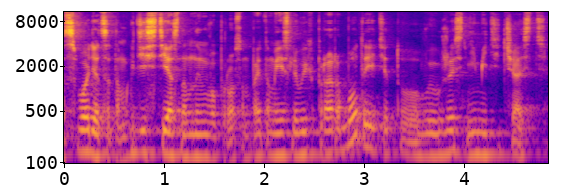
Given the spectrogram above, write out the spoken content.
сводятся там к 10 основным вопросам. Поэтому если вы их проработаете, то вы уже снимете часть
